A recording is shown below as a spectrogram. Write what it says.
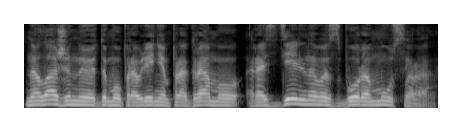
налаженную домоуправлением программу раздельного сбора мусора,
